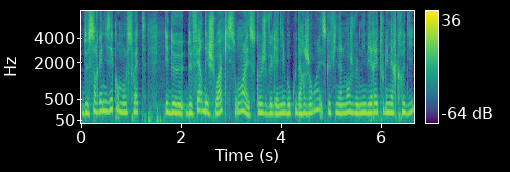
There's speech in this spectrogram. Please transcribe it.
de s'organiser comme on le souhaite et de, faire des choix qui sont est-ce que je veux gagner beaucoup d'argent? Est-ce que finalement, je veux me libérer tous les mercredis?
